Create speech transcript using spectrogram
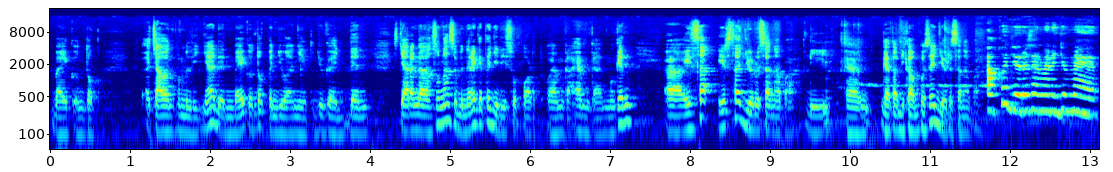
baik untuk eh, calon pembelinya dan baik untuk penjualnya itu juga. Dan secara nggak langsung kan sebenarnya kita jadi support UMKM kan. Mungkin uh, Irsa Irsa jurusan apa? Di nggak tahu di kampusnya jurusan apa? Aku jurusan manajemen.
